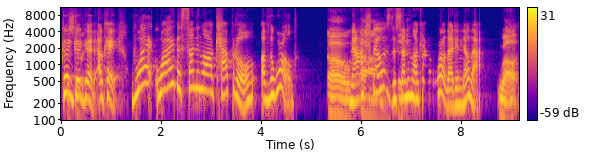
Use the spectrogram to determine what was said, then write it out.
Good, Let's good, good. Okay. What why the son-in-law capital of the world? Oh, Nashville um, is the son-in-law capital of the world. I didn't know that. Well,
